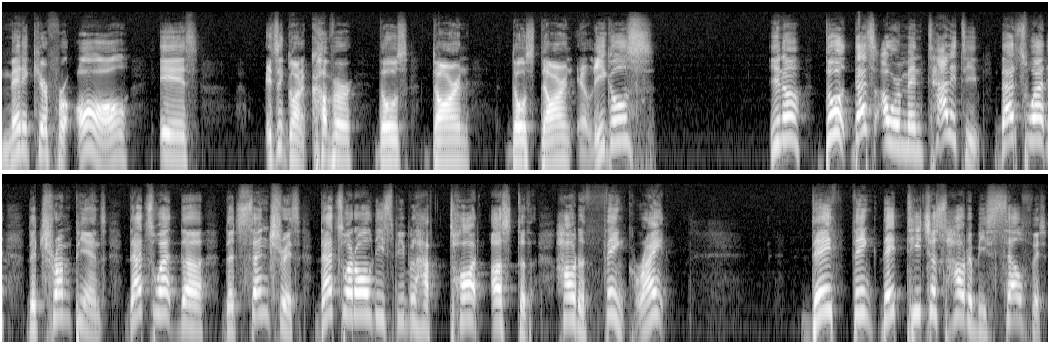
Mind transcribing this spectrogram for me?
Medicare for all is is it going to cover those darn those darn illegals? You know, that's our mentality. That's what the Trumpians, that's what the, the centrists, that's what all these people have taught us to how to think, right? They think they teach us how to be selfish.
